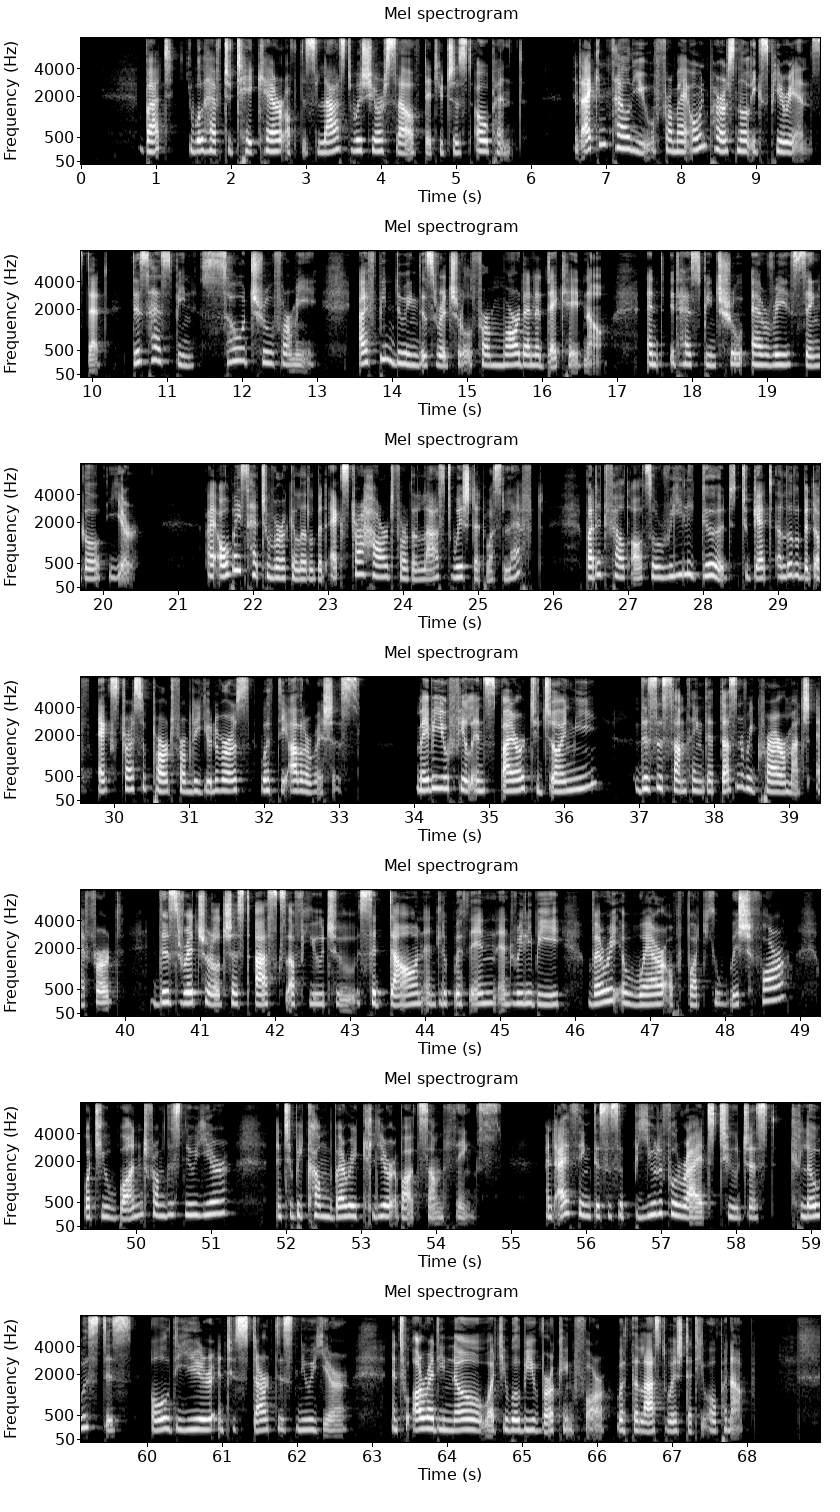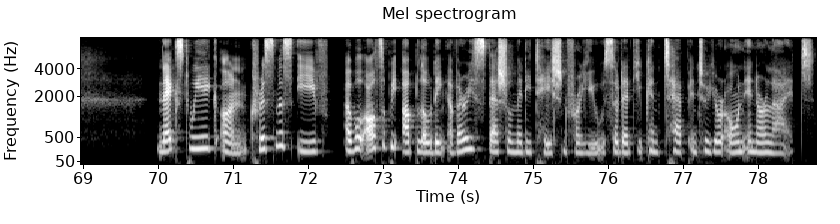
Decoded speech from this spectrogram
But you will have to take care of this last wish yourself that you just opened. And I can tell you from my own personal experience that this has been so true for me. I've been doing this ritual for more than a decade now, and it has been true every single year. I always had to work a little bit extra hard for the last wish that was left, but it felt also really good to get a little bit of extra support from the universe with the other wishes. Maybe you feel inspired to join me. This is something that doesn't require much effort. This ritual just asks of you to sit down and look within and really be very aware of what you wish for, what you want from this new year, and to become very clear about some things. And I think this is a beautiful ride to just close this old year and to start this new year and to already know what you will be working for with the last wish that you open up. Next week on Christmas Eve, I will also be uploading a very special meditation for you so that you can tap into your own inner light.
